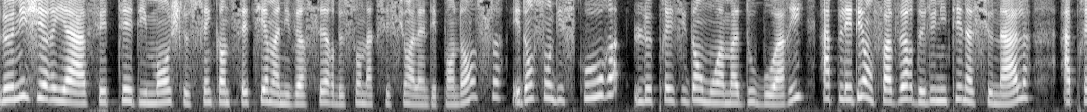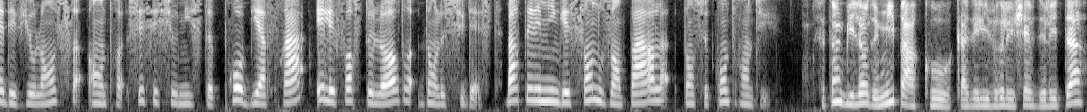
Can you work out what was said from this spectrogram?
Le Nigeria a fêté dimanche le 57e anniversaire de son accession à l'indépendance et dans son discours, le président Muhammadu Buhari a plaidé en faveur de l'unité nationale après des violences entre sécessionnistes pro-Biafra et les forces de l'ordre dans le sud-est. Barthélémy Nguesson nous en parle dans ce compte rendu. C'est un bilan de mi-parcours qu'a délivré le chef de l'État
